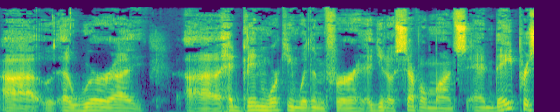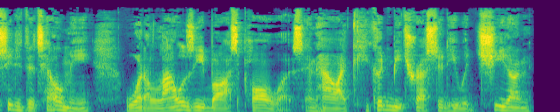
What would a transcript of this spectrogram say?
uh, uh were, uh, uh, had been working with him for you know several months, and they proceeded to tell me what a lousy boss Paul was, and how I, he couldn't be trusted. He would cheat on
